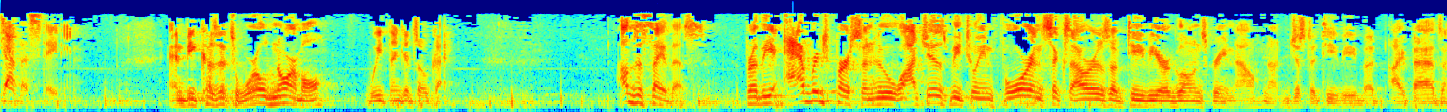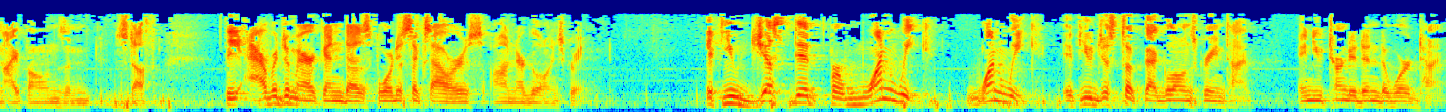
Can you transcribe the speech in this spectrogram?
Devastating. And because it's world normal, we think it's okay. I'll just say this. For the average person who watches between four and six hours of TV or glowing screen now, not just a TV, but iPads and iPhones and stuff, the average American does four to six hours on their glowing screen. If you just did for one week, one week, if you just took that glowing screen time and you turned it into word time,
